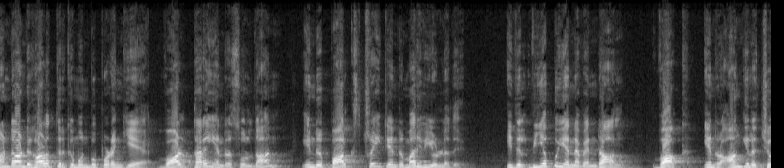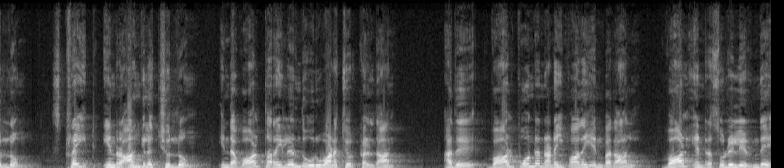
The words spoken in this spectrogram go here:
ஆண்டாண்டு காலத்திற்கு முன்பு புழங்கிய வால்தரை என்ற சொல்தான் இன்று பால்க் ஸ்ட்ரெயிட் என்று மருவியுள்ளது. இதில் வியப்பு என்னவென்றால் வாக் என்ற ஆங்கில சொல்லும் ஸ்ட்ரெயிட் என்ற ஆங்கில சொல்லும் இந்த வால்தரையிலிருந்து உருவான சொற்கள்தான். அது வால் போன்ற நடைபாதை என்பதால் வால் என்ற சொல்லிலிருந்தே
